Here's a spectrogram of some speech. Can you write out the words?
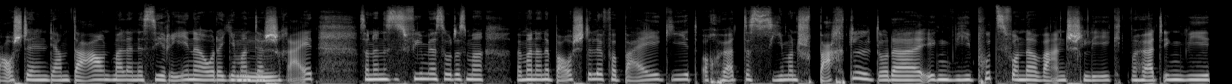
Baustellenlärm da und mal eine Sirene oder jemand, mhm. der schreit, sondern es ist vielmehr so, dass man, wenn man an eine Baustelle vorbeigeht, auch hört, dass jemand spachtelt oder irgendwie Putz von der Wand schlägt. Man hört irgendwie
